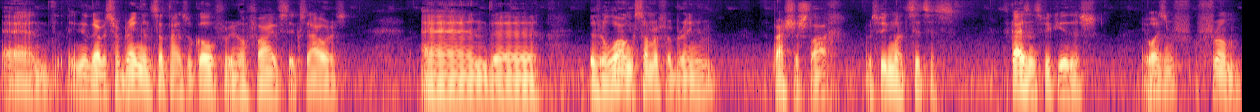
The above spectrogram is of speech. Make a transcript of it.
and you know, the Rebbe's Farbrengen sometimes would go for you know five, six hours, and uh, it was a long summer Farbrengen, Pasha Shlach. We're speaking about tzitzis. This guy doesn't speak Yiddish. He wasn't from,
